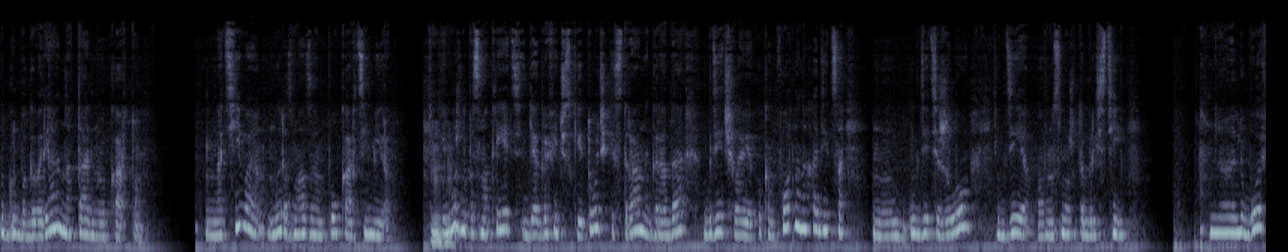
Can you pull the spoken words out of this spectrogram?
ну, грубо говоря, натальную карту натива мы размазываем по карте мира. И Мгм. можно посмотреть географические точки, страны, города, где человеку комфортно находиться, где тяжело, где он сможет обрести любовь,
